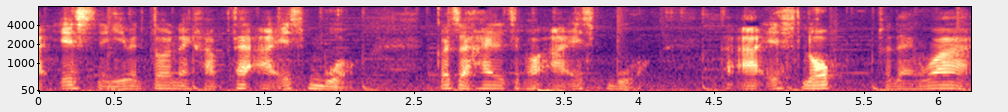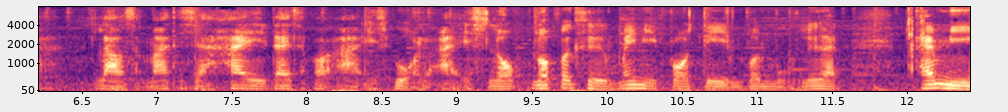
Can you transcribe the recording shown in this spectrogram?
RH อย่างนี้เป็นต้นนะครับ ถ้า RH บวกก็จะให้ได้เฉพาะ RH บวก ถ้า RH ลบ แสดงว่าเราสามารถที่จะให้ได้เฉพาะ RH บวกและ RH ลบ ลบก็คือไม่มีโปรตีนบนหมู่เลือด ถ้ามี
